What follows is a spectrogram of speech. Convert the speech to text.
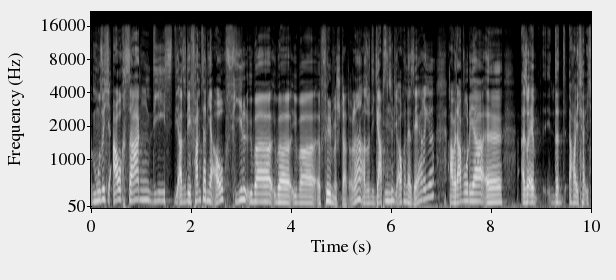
muss ich auch sagen, die, ist, also die fand dann ja auch viel über, über, über äh, Filme statt, oder? Also die gab es mhm. natürlich auch in der Serie, aber da wurde ja äh, also äh, das, oh, ich, ich,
